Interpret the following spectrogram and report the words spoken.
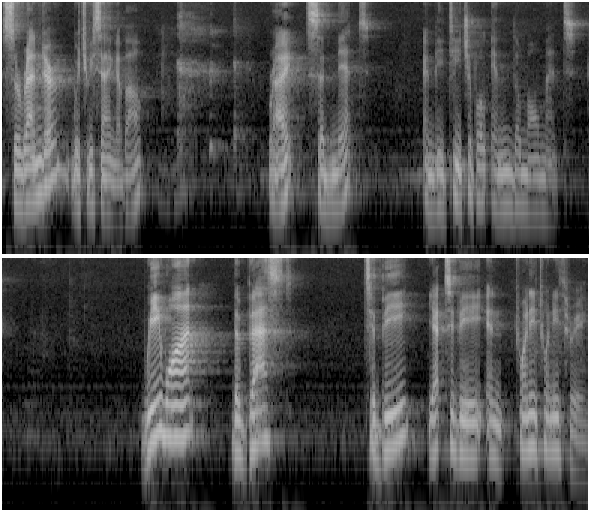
surrender, which we sang about, right? Submit and be teachable in the moment. We want the best to be yet to be in 2023,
